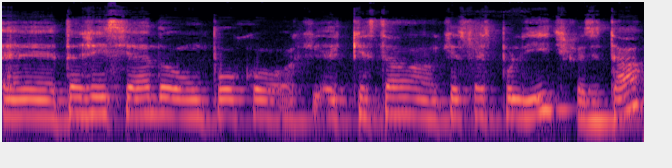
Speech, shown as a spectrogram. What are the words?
é, tangenciando um pouco a questão, questões políticas e tal,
